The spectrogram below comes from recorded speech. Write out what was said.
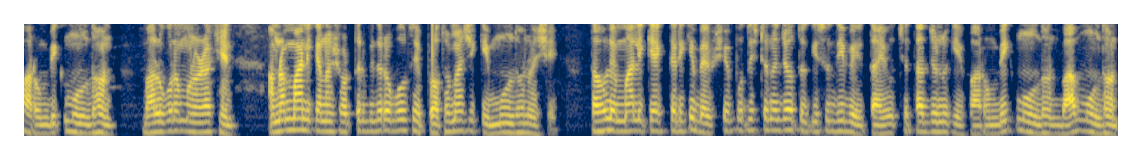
প্রারম্ভিক মূলধন। ভালো করে মনে রাখেন, আমরা মালিকানা শর্তের ভিতরে বলছি, প্রথমে আসে কি? মূলধন আসে। তাহলে মালিক এক তারিখে ব্যবসায়ী প্রতিষ্ঠানে যত কিছু দিবে, তাই হচ্ছে তার জন্য কি? প্রারম্ভিক মূলধন বা মূলধন।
